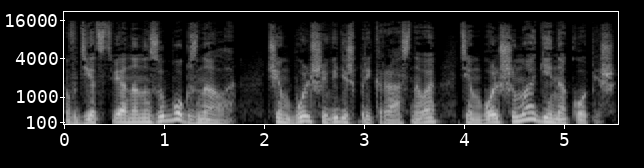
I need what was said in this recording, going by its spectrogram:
В детстве она на зубок знала — чем больше видишь прекрасного, тем больше магии накопишь.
